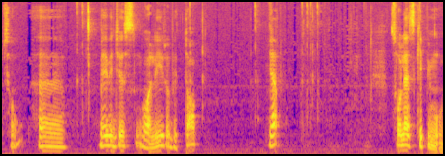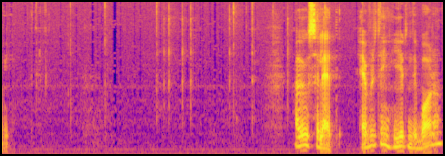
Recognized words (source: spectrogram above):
So uh, maybe just go a little bit top. Yeah. So let's keep it moving. I will select everything here in the bottom.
